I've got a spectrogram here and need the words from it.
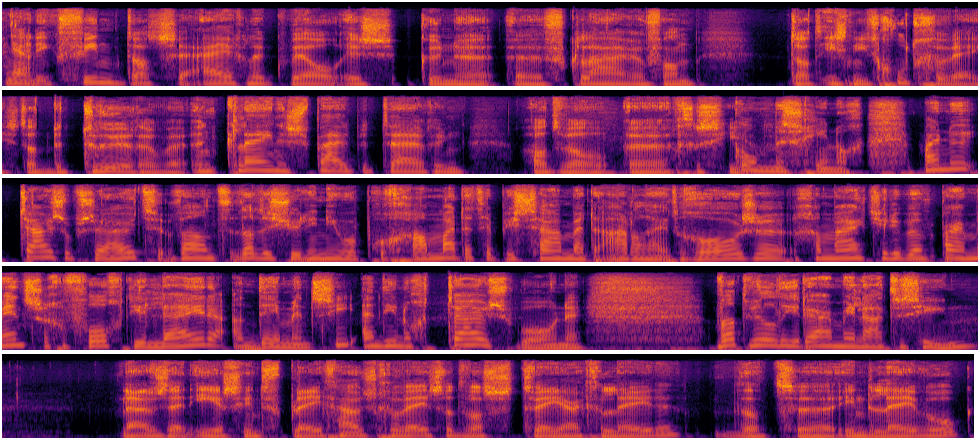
Ja. En ik vind dat ze eigenlijk wel eens kunnen uh, verklaren van dat is niet goed geweest. Dat betreuren we. Een kleine spuitbetuiging had wel uh, gezien. Komt misschien nog. Maar nu thuis op Zuid, want dat is jullie nieuwe programma. Dat heb je samen met de Adelheid Rozen gemaakt. Jullie hebben een paar mensen gevolgd die lijden aan dementie en die nog thuis wonen. Wat wilde je daarmee laten zien? Nou, we zijn eerst in het verpleeghuis geweest. Dat was twee jaar geleden. Dat, uh, in de Leeuwenhoek.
